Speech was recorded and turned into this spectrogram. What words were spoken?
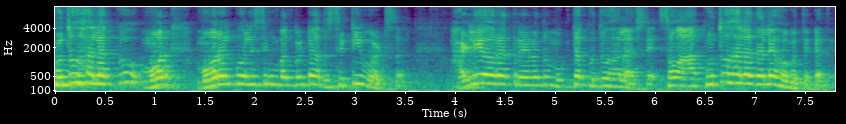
ಕುತೂಹಲಕ್ಕೂ ಮೋರ್ ಮೋರಲ್ ಪೊಲೀಸಿಂಗ್ ಬಂದ್ಬಿಟ್ಟು ಅದು ಸಿಟಿ ವರ್ಡ್ ಸರ್. ಹಳ್ಳಿಯವರ ಹತ್ರ ಇರೋದು ಮುಕ್ತ ಕುತೂಹಲ ಅಷ್ಟೇ. ಸೊ ಆ ಕುತೂಹಲದಲ್ಲೇ ಹೋಗುತ್ತೆ ಕತೆ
